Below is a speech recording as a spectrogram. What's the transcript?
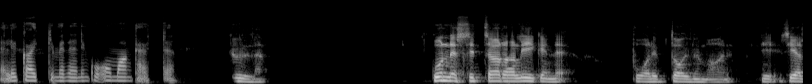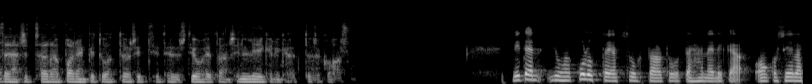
Eli kaikki menee niin kuin oman käyttöön. Kyllä. Kunnes sitten saadaan liikennepuoli toimimaan, niin sieltähän sitten saadaan parempi tuotto ja sitten tietysti ohjataan sinne liikennekäyttöön se kaasu. Miten Juha kuluttajat suhtautuu tähän, eli onko siellä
